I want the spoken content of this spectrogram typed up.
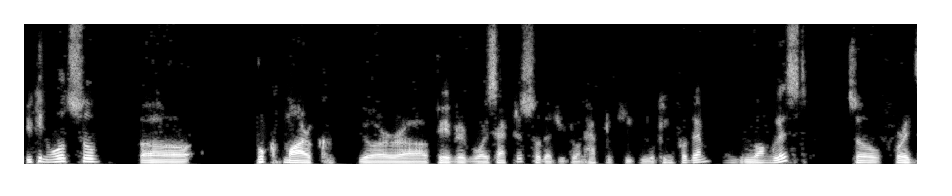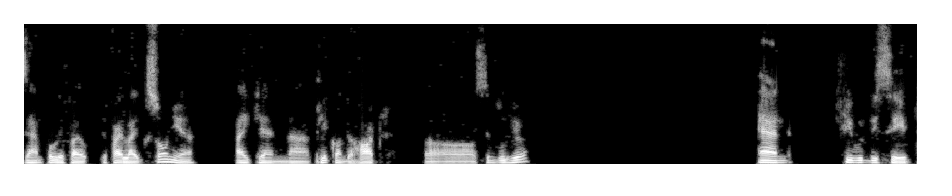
you can also uh, bookmark your uh, favorite voice actors so that you don't have to keep looking for them in the long list so for example if I if I like Sonia I can uh, click on the heart uh, symbol here. And she would be saved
